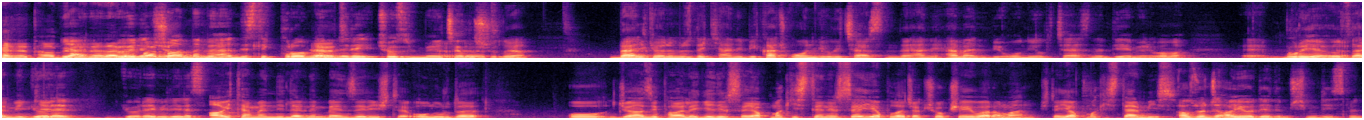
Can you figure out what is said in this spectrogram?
yani tabirle Yani neler böyle yapar şu anda mühendislik problemleri çözülmeye Evet, çalışılıyor. Belki önümüzdeki hani birkaç 10 yıl içerisinde hani hemen bir 10 yıl içerisinde diyemiyorum ama e, buraya özel bir demin ki- görev görebiliriz. Ay temennilerinin benzeri işte. Olur da o cazip hale gelirse, yapmak istenirse yapılacak çok şey var ama Hı hı. işte yapmak ister miyiz? Az önce Ayo dedim. Şimdi ismi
